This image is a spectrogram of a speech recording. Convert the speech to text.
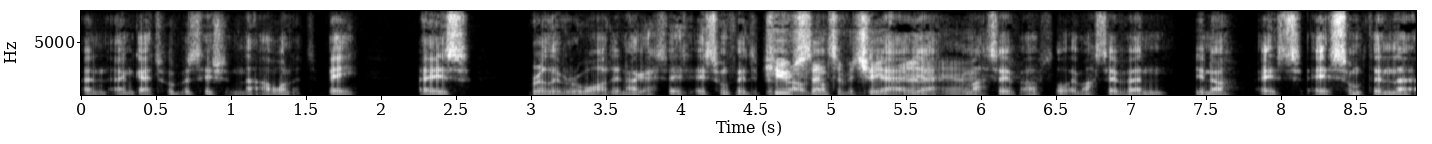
and, and get to a position that I wanted to be is really rewarding. I guess it's, it's something to be huge sense of. of achievement. Yeah, yeah, yeah, massive, absolutely massive. And you know, it's it's something that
